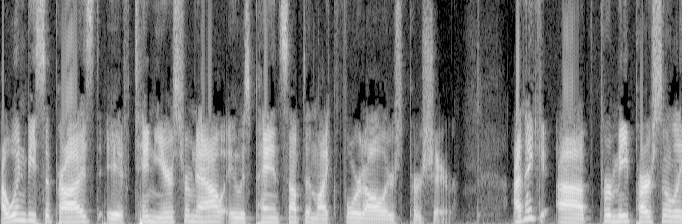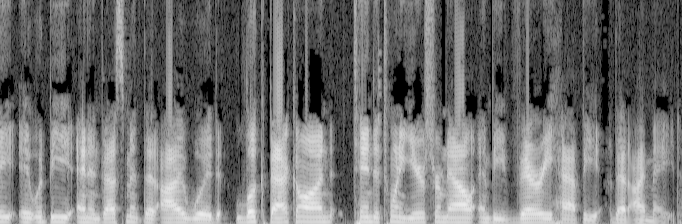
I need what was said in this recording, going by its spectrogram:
I wouldn't be surprised if 10 years from now it was paying something like $4 per share. I think uh, for me personally, it would be an investment that I would look back on 10 to 20 years from now and be very happy that I made.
